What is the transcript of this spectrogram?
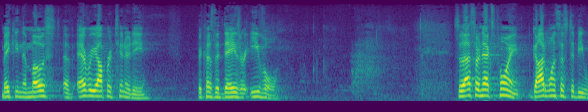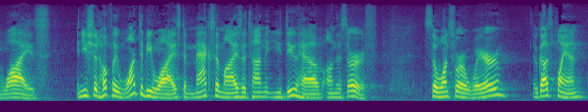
making the most of every opportunity because the days are evil. So that's our next point. God wants us to be wise. And you should hopefully want to be wise to maximize the time that you do have on this earth. So once we're aware of God's plan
